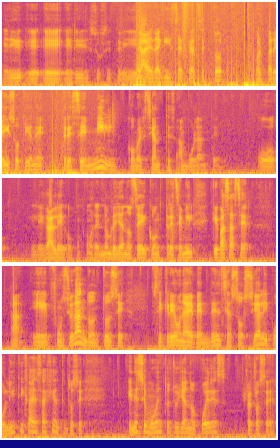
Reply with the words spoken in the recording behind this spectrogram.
herir, eh, herir susceptibilidades de aquí cerca del sector, Valparaíso tiene 13.000 comerciantes ambulantes o ilegales, o pongamos el nombre ya no sé, con 13.000, ¿qué pasa a ser? Ah, eh, funcionando. Entonces se crea una dependencia social y política de esa gente. Entonces, en ese momento tú ya no puedes retroceder.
